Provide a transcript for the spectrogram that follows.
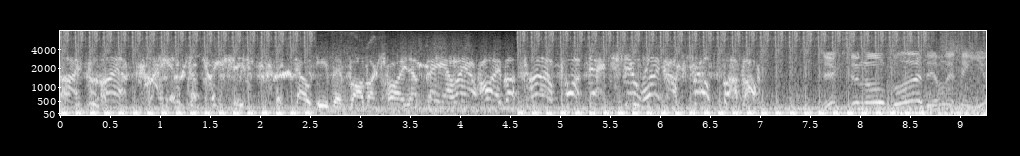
I, I'll cut him to pieces! Don't even bother trying to bail out either! I'll pop that stew like a soap bubble! Dixon, old boy, the only thing you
